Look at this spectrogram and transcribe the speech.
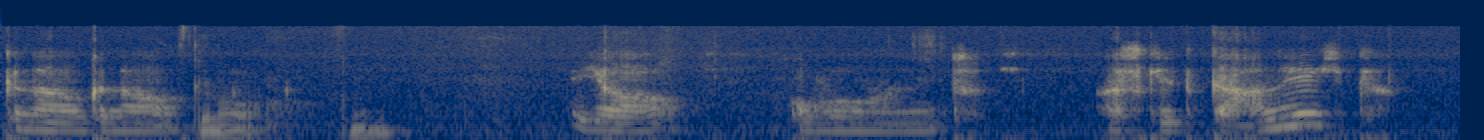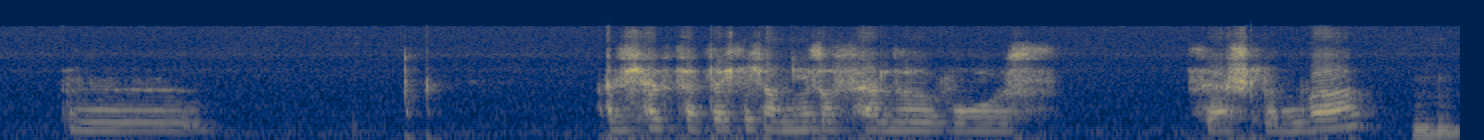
Genau, genau. Genau. Mhm. Ja, und was geht gar nicht? Hm, Also ich hatte tatsächlich noch nie so Fälle, wo es sehr schlimm war. Mhm.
